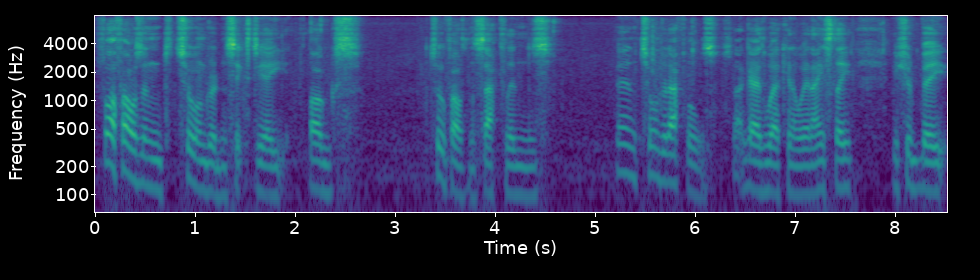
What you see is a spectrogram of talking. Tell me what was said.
4,268 logs, 2,000 saplings, and 200 apples. So that guy's working away nicely. He should be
